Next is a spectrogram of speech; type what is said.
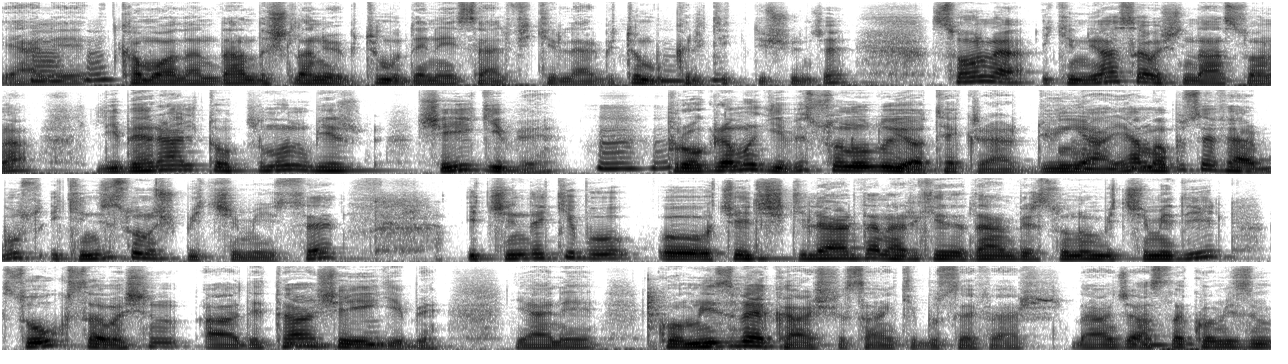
Yani kamu alanından dışlanıyor. Bütün bu deneysel fikirler, bütün bu kritik düşünce. Sonra İkinci Dünya Savaşı'ndan sonra liberal toplumun bir şeyi gibi, programı gibi sunuluyor tekrar dünyaya. Ama bu sefer bu ikinci sunuş biçimi ise içindeki bu o, çelişkilerden hareket eden bir sunum biçimi değil, soğuk savaşın adeta şeyi gibi. Yani komünizme karşı sanki bu sefer. Daha önce aslında komünizm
